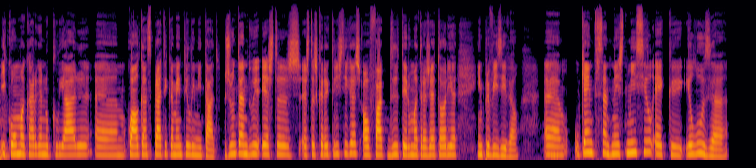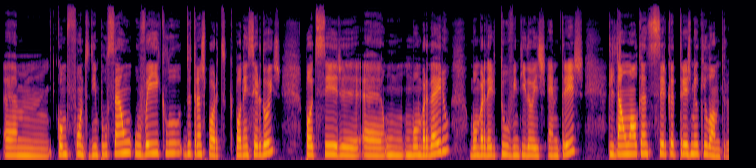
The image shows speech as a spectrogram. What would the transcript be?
e com uma carga nuclear um, com alcance praticamente ilimitado. Juntando estas, estas características ao facto de ter uma trajetória imprevisível. Um, o que é interessante neste míssil é que ele usa um, como fonte de impulsão o veículo de transporte, que podem ser dois, pode ser uh, um, um, bombardeiro, o bombardeiro Tu-22M3, que lhe dá um alcance de cerca de 3 mil km.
